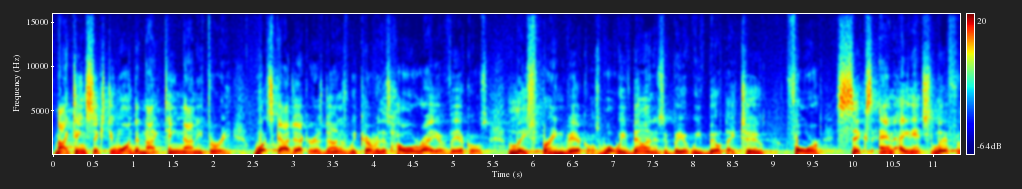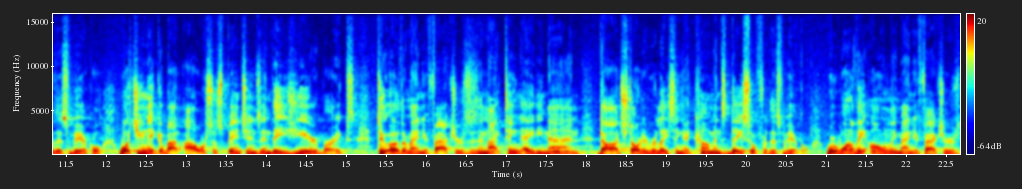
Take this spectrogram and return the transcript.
1961 to 1993. What Skyjacker has done is we cover this whole array of vehicles, leaf spring vehicles. What we've done is we've built a 2, 4, 6, and 8 inch lift for this vehicle. What's unique about our suspensions in these year brakes to other manufacturers is in 1989, Dodge started releasing a Cummins diesel for this vehicle. We're one of the only manufacturers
